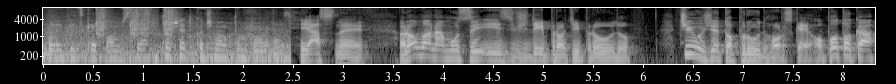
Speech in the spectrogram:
politickej pomste. To je všetko, čo mám k tomu povedať. Jasné, Romana musí ísť vždy proti prúdu. Či už je to prúd horského potoka,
